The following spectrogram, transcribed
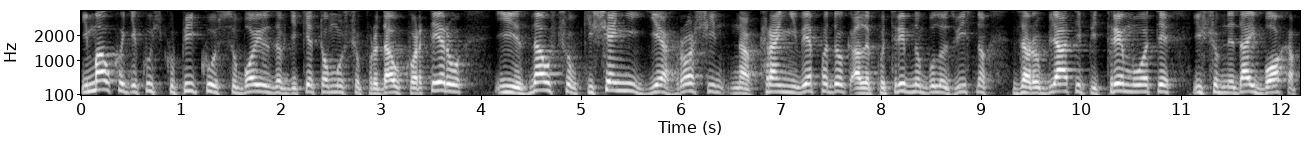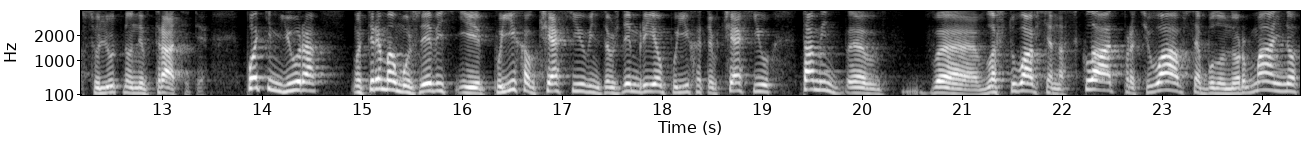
і мав хоч якусь копійку з собою завдяки тому, що продав квартиру, і знав, що в кишені є гроші на крайній випадок, але потрібно було, звісно, заробляти, підтримувати і щоб, не дай Бог, абсолютно не втратити. Потім Юра отримав можливість і поїхав в Чехію. Він завжди мріяв поїхати в Чехію. Там він е, в- е, влаштувався на склад, працював, все було нормально.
